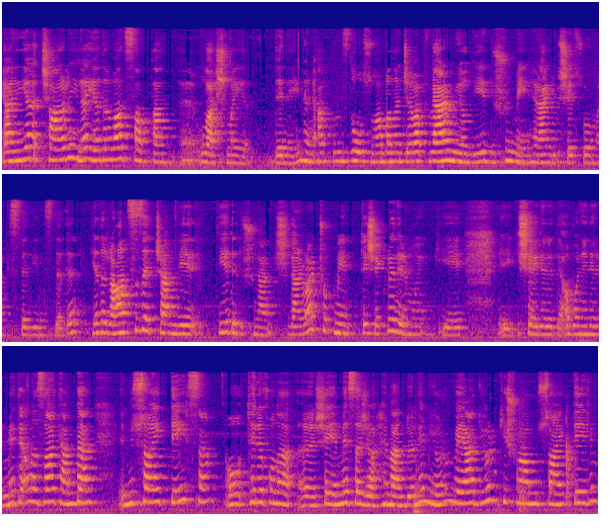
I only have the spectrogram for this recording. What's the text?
yani ya çağrıyla ya da WhatsApp'tan e, ulaşmayı deneyin. Hani aklınızda olsun ama bana cevap vermiyor diye düşünmeyin herhangi bir şey sormak istediğinizde de. Ya da rahatsız edeceğim diye diye de düşünen kişiler var. Çok teşekkür ederim o e, e, şeylere de abonelerime de ama zaten ben e, müsait değilsem o telefona şeye mesaja hemen dönemiyorum veya diyorum ki şu an müsait değilim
